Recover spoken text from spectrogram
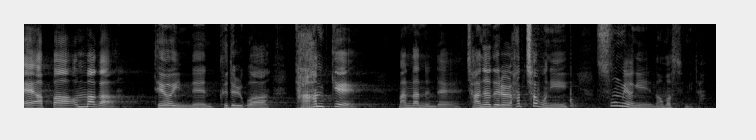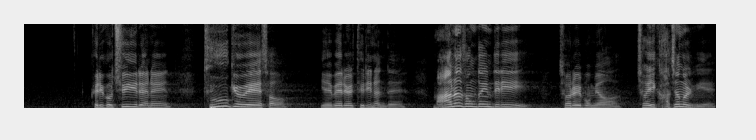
애 아빠 엄마가 되어 있는 그들과 다 함께 만났는데 자녀들을 합쳐보니 수명이 넘었습니다. 그리고 주일에는 두 교회에서 예배를 드리는데 많은 성도님들이 저를 보며 저희 가정을 위해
